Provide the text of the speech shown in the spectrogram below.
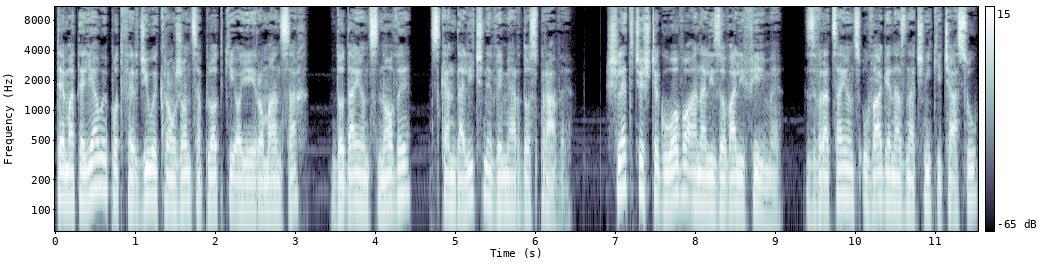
Te materiały potwierdziły krążące plotki o jej romansach, dodając nowy, skandaliczny wymiar do sprawy. Śledczy szczegółowo analizowali filmy, zwracając uwagę na znaczniki czasu,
